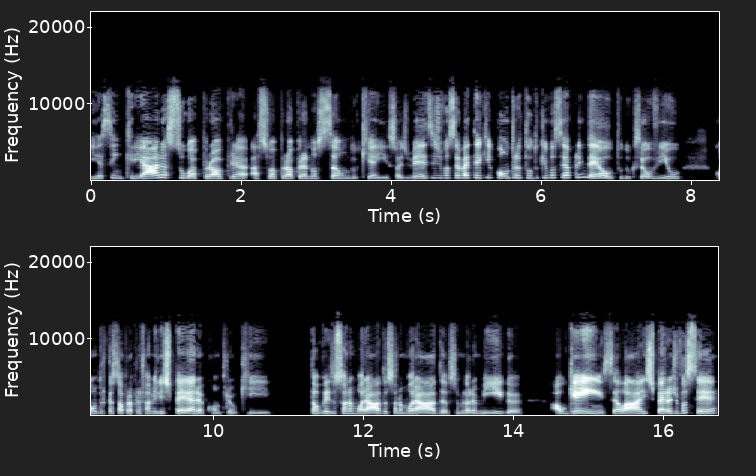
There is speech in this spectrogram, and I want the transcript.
E assim, criar a sua própria a sua própria noção do que é isso. Às vezes você vai ter que ir contra tudo que você aprendeu, tudo que você ouviu, contra o que a sua própria família espera, contra o que talvez o seu namorado, a sua namorada, a sua melhor amiga, alguém, sei lá, espera de você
